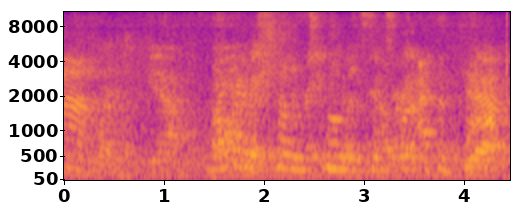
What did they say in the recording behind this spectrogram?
Um, like I was telling Tony, since we're at the back,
